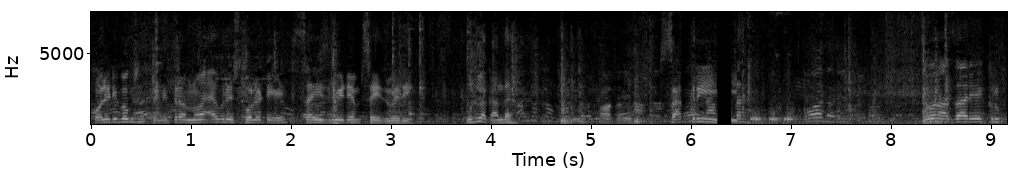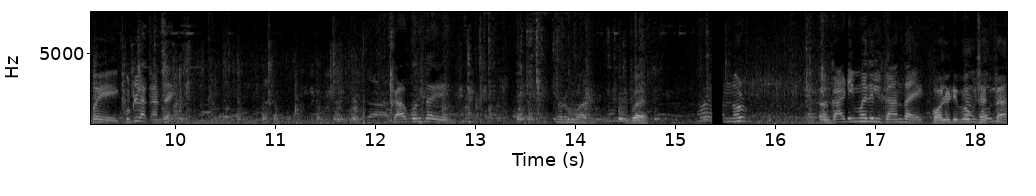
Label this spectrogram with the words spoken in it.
क्वालिटी बघू शकता मित्रांनो ॲव्हरेज क्वालिटी आहे. साईज मीडियम साईजमध्ये. कुठला कांदा? साक्री. दोन हजार एक रुपये. कुठला कांदा आहे? गाव कोणतं आहे? बर. गाडीमधील कांदा आहे. क्वालिटी बघू शकता.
